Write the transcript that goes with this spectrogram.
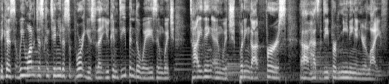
because we want to just continue to support you so that you can deepen the ways in which tithing and which putting God first uh, has a deeper meaning in your life.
